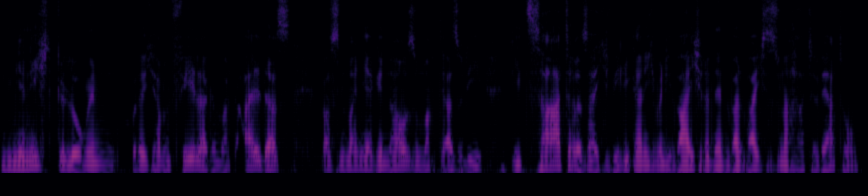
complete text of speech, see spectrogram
mir nicht gelungen oder ich habe einen Fehler gemacht. All das, was ein Mann ja genauso macht. Also die, die zartere, sage ich, will die gar nicht immer die weichere nennen, weil weich ist so eine harte Wertung.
